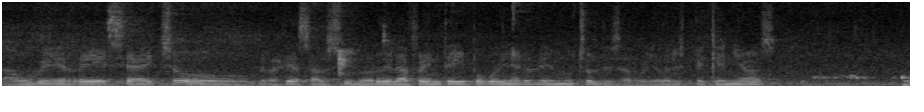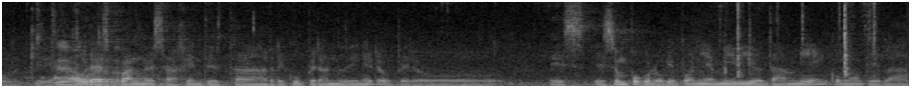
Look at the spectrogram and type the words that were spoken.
la VR se ha hecho gracias al sudor de la frente y poco dinero de muchos desarrolladores pequeños, porque Estoy ahora es cuando esa gente está recuperando dinero, pero es, es un poco lo que ponía en mi vídeo también, como que la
